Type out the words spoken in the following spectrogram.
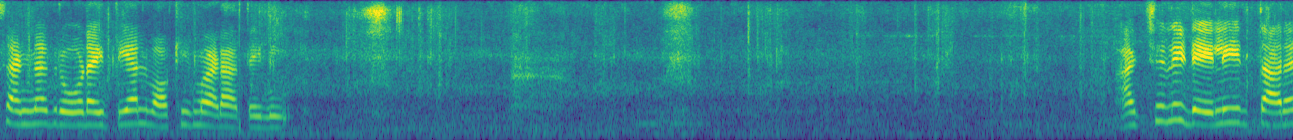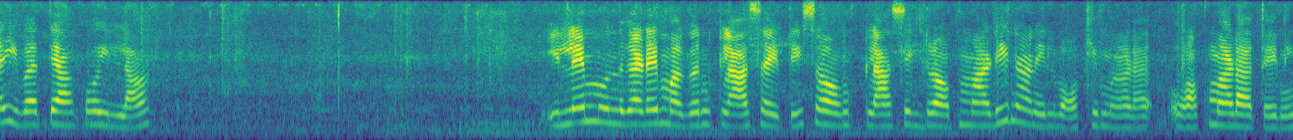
ಸಣ್ಣದು ರೋಡ್ ಐತಿ, ಅಲ್ಲಿ ವಾಕಿಂಗ್ ಮಾಡತ್ತೀನಿ ಆ್ಯಕ್ಚುಲಿ ಡೈಲಿ ಇರ್ತಾರೆ, ಇವತ್ತು ಯಾಕೋ ಇಲ್ಲ. ಇಲ್ಲೇ ಮುಂದ್ಗಡೆ ಮಗನ ಕ್ಲಾಸ್ ಐತಿ ಸೊ ಅವ್ನ ಕ್ಲಾಸಿಗೆ ಡ್ರಾಪ್ ಮಾಡಿ ನಾನು ಇಲ್ಲಿ ವಾಕಿಂಗ್ ಮಾಡ ವಾಕ್ ಮಾಡತ್ತೀನಿ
